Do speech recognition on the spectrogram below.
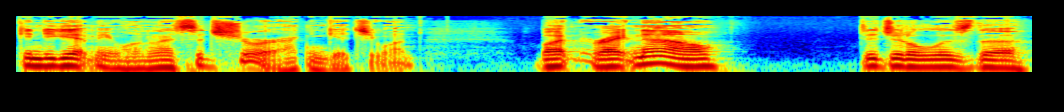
Can you get me one?" And I said, "Sure, I can get you one." But right now, digital is the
